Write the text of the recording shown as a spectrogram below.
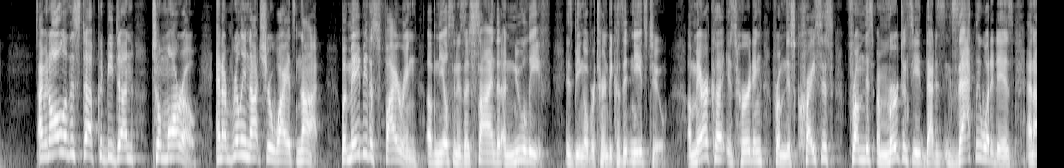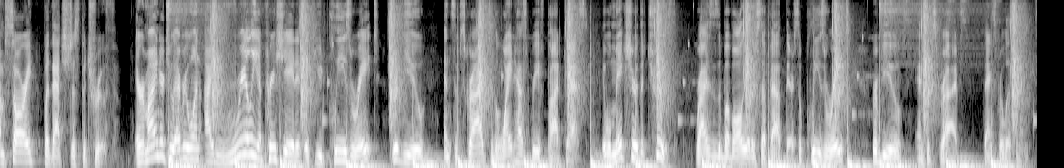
I mean, all of this stuff could be done tomorrow, and I'm really not sure why it's not. But maybe this firing of Nielsen is a sign that a new leaf is being overturned because it needs to. America is hurting from this crisis, from this emergency. That is exactly what it is, and I'm sorry, but that's just the truth. A reminder to everyone I'd really appreciate it if you'd please rate, review, and subscribe to the White House Brief podcast. It will make sure the truth rises above all the other stuff out there. So please rate, review, and subscribe. Thanks for listening.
